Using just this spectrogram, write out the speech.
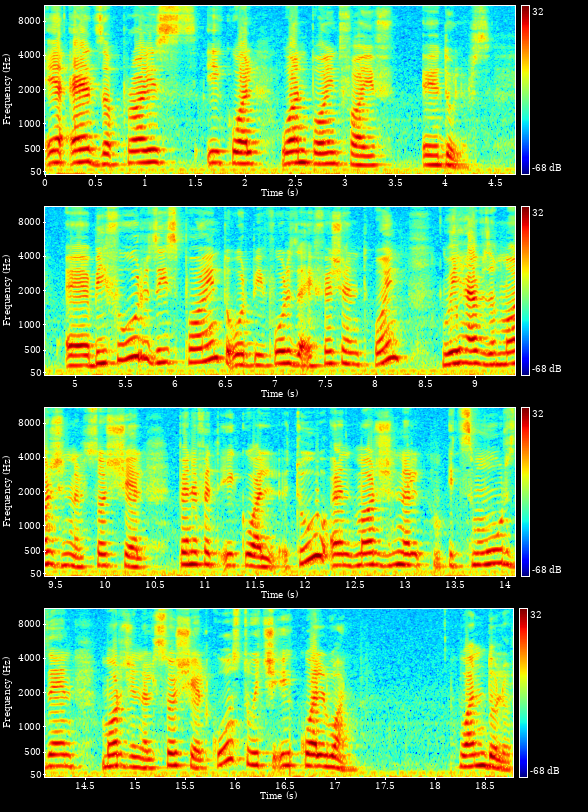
at the price equal 1.5 uh. Uh, before this point or before the efficient point we have the marginal social benefit equal to and marginal it's more than marginal social cost which equal 1 1 dollar.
